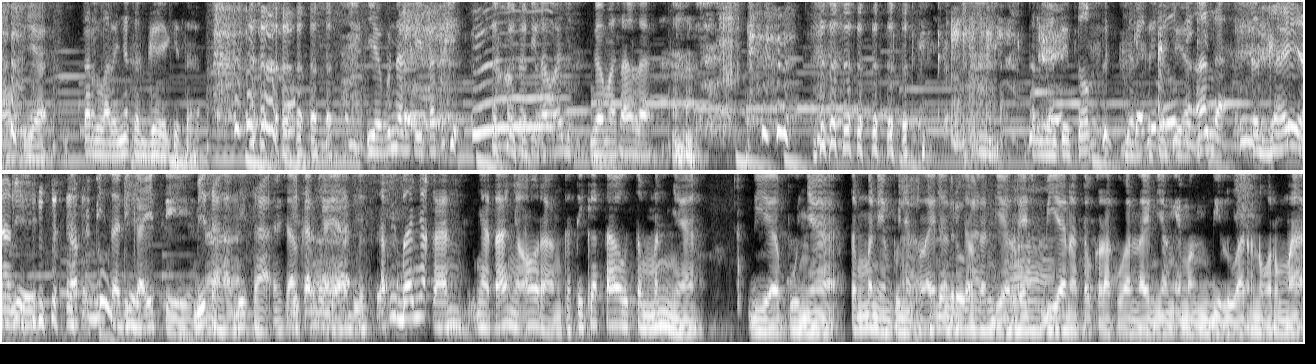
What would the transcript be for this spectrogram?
oh iya Ntar larinya ke gay kita. iya benar sih tapi gue kasih tahu aja nggak masalah terganti topik dari kesetiaan ke gayan. tapi bisa dikaitin Bisa, Nah, bisa. misalkan Bisa kayak berbasis. tapi banyak kan nyatanya orang ketika tahu temennya dia punya temen yang punya kelainan kecenderungan. misalkan dia lesbian atau kelakuan lain yang emang di luar norma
